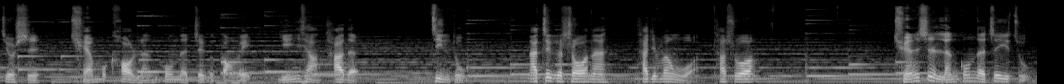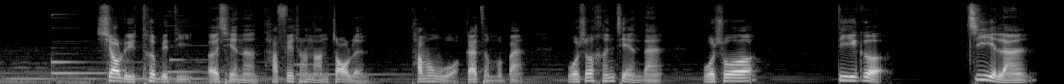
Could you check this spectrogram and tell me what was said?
就是全部靠人工的这个岗位，影响它的进度。那这个时候呢，他就问我，他说，全是人工的这一组，效率特别低，而且呢，他非常难招人。他问我该怎么办，我说很简单。我说，第一个，既然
